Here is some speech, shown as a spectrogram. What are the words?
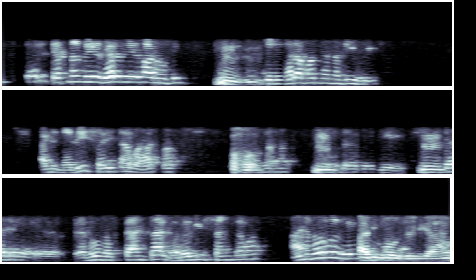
तर त्यातनं निर्धार निर्माण होते. निर्धारामधनं नदी होईल. आणि नदी सरिता वाहत हो. समुद्राकडे गेली. तर प्रभू भक्तांचा घडवी संगम अनुभव घेऊ अनुभव घेऊया, हो.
